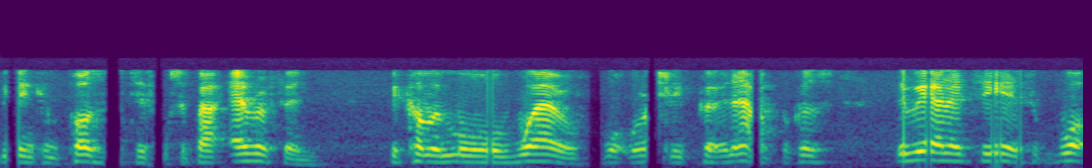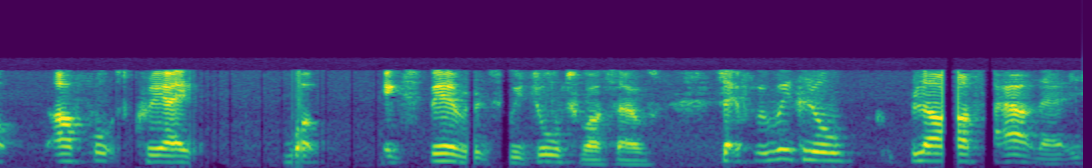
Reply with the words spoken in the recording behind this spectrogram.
be thinking positive about everything, becoming more aware of what we're actually putting out, because the reality is, what our thoughts create, what experience we draw to ourselves. So if we can all blast out there and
